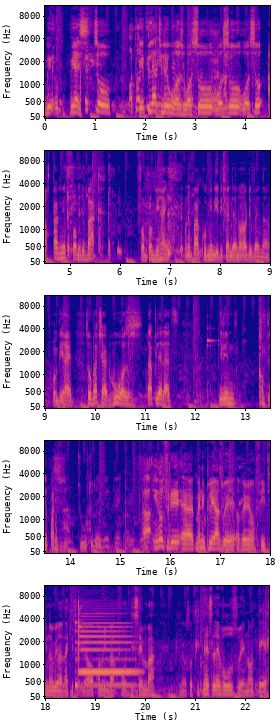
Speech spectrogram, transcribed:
be, yes. So the player today was was so was so was so outstanding from the back. From from behind, from the back who mean the defender, not not defender, from behind. So Blackchild, who was that player that didn't come to the party to, to today? Uh, you know, today uh, many players were very unfit. You know, we are like I said, we are all coming back for December. You know, so fitness levels were not there.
